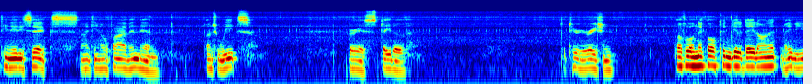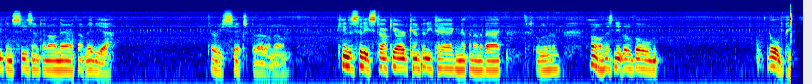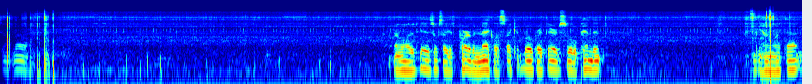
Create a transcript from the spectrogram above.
1886, 1905 Indian. Bunch of wheats various state of deterioration. Buffalo nickel, couldn't get a date on it. Maybe you can see something on there. I thought maybe a 36, but I don't know. Kansas City Stockyard Company tag, nothing on the back, just aluminum. Oh, this neat little gold gold piece. I don't know. I don't know what it is. Looks like it's part of a necklace, like it broke right there. Just a little pendant. Maybe hung like that.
